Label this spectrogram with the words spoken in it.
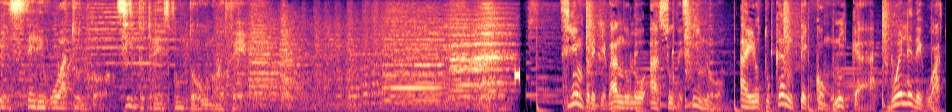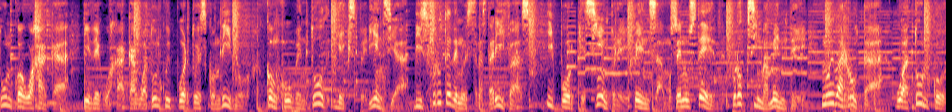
Estéreo Huatulco 103.1 FM. Siempre llevándolo a su destino. Aerotucán te comunica. Vuele de Huatulco a Oaxaca y de Oaxaca a Huatulco y Puerto Escondido con juventud y experiencia. Disfrute de nuestras tarifas y porque siempre pensamos en usted. Próximamente, nueva ruta Huatulco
